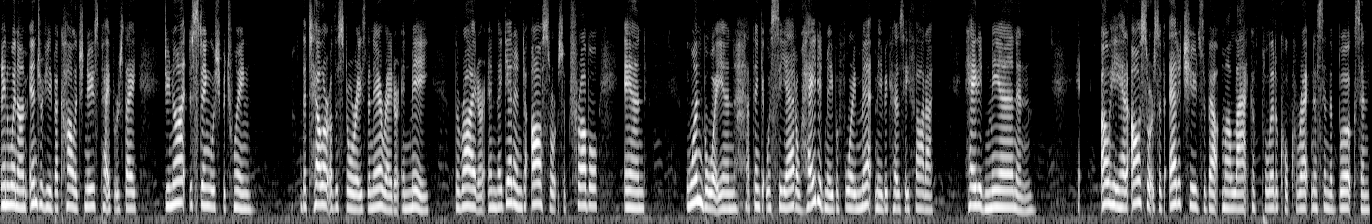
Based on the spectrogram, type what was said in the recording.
and when I'm interviewed by college newspapers, they do not distinguish between the teller of the stories, the narrator, and me, the writer, and they get into all sorts of trouble. And one boy in, I think it was Seattle, hated me before he met me because he thought I hated men and oh, he had all sorts of attitudes about my lack of political correctness in the books and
